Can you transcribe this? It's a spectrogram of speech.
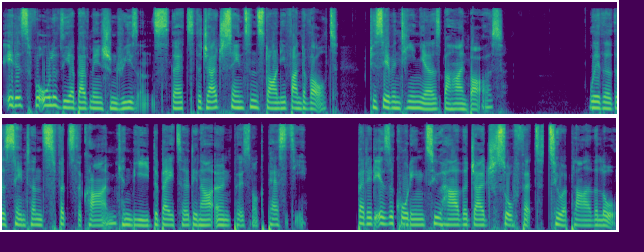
It is for all of the above mentioned reasons that the judge sentenced Donnie van der Walt to 17 years behind bars. Whether the sentence fits the crime can be debated in our own personal capacity, but it is according to how the judge saw fit to apply the law.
